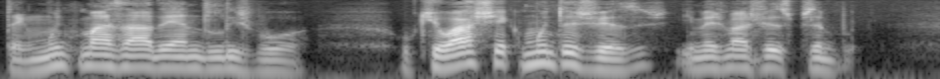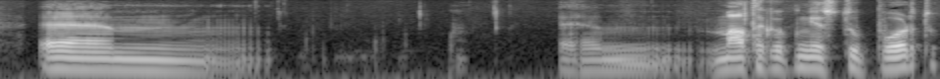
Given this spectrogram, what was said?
tenho muito mais ADN de Lisboa. O que eu acho é que muitas vezes, e mesmo às vezes, por exemplo, hum, hum, malta que eu conheço do Porto,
